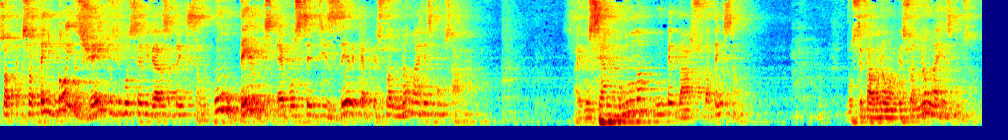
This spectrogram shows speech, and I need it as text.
Só, só tem dois jeitos de você aliviar essa tensão. Um deles é você dizer que a pessoa não é responsável. Aí você anula um pedaço da tensão. Você fala, não, a pessoa não é responsável.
